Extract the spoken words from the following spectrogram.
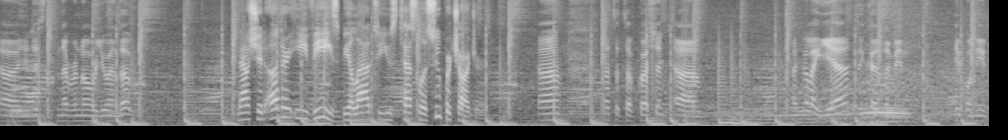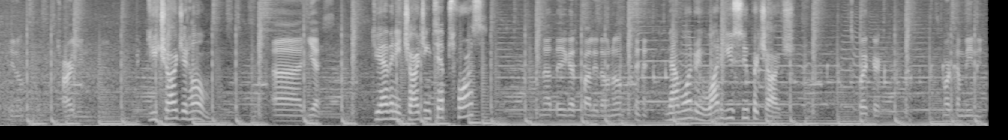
uh, you just never know where you end up. Now, should other EVs be allowed to use Tesla's supercharger? Uh, that's a tough question. Um, I feel like yeah, because I mean, people need, you know, charging. Do you charge at home? Uh, yes. Do you have any charging tips for us? Not that you guys probably don't know. now I'm wondering, why do you supercharge? It's quicker. It's more convenient.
